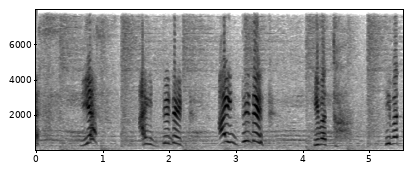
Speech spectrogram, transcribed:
yes yes I did it I did it ಇವತ್ತು ಇವತ್ತು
